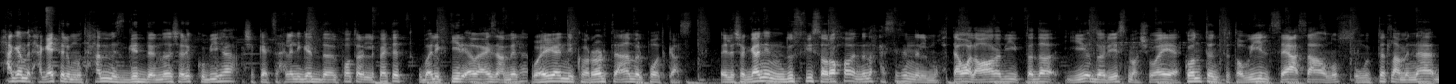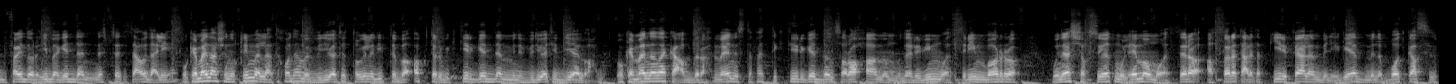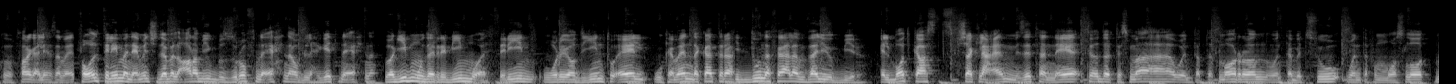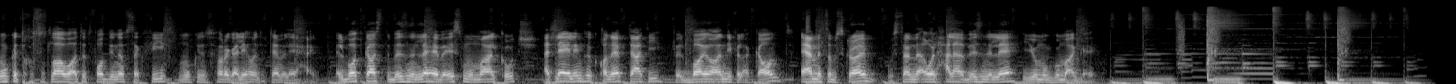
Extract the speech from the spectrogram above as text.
حاجة من الحاجات اللي متحمس جدا إن أنا أشارككم بيها عشان كانت سحلاني جدا الفترة اللي فاتت وبقالي كتير قوي عايز أعملها وهي إني قررت أعمل بودكاست اللي شجعني إن ندوس فيه صراحة إن أنا حسيت إن المحتوى العربي ابتدى يقدر يسمع شوية content طويل ساعة ساعة ونص وبتطلع منها بفايدة رهيبة جدا الناس ابتدت تتعود عليها. وكمان عشان القيمة اللي هتاخدها من الفيديوهات الطويلة دي بتبقى أكتر بكتير جدا من الفيديوهات الدقيقة الواحدة. وكمان أنا كعبد الرحمن استفدت كتير جدا صراحة من مدربين مؤثرين بره وناس شخصيات ملهمة ومؤثرة أثرت على تفكيري فعلا بالإيجاب من البودكاست اللي كنت بتفرج عليها زمان. فقلت ليه ما نعملش ده بالعربي بظروفنا إحنا وبلهجتنا إحنا؟ وأجيب مدربين مؤثرين ورياضيين تقال وكمان دكاترة يدونا فعلا value كبيره البودكاست بشكل عام ميزتها إن هي تقدر تسمعها وأنت بتتمرن وأنت بتسوق وأنت في المواصلات. ممكن تخصص لها وقت تفضي نفسك فيه وممكن تتفرج عليها وأنت بتعمل أي حاجة. البودكاست بإذن الله هيبقى اسمه مع الكوتش. هتلاقي link القناة بتاعتي في ال bio عندي في ال account اعمل subscribe واستنى أول حلقة بإذن الله يوم الجمعة الجايه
